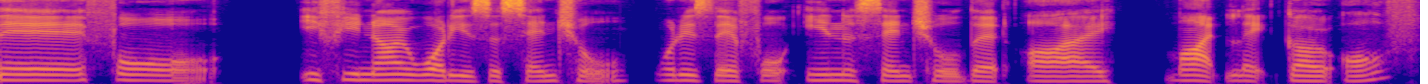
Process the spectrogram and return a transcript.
therefore, if you know what is essential, what is therefore inessential that I might let go of,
